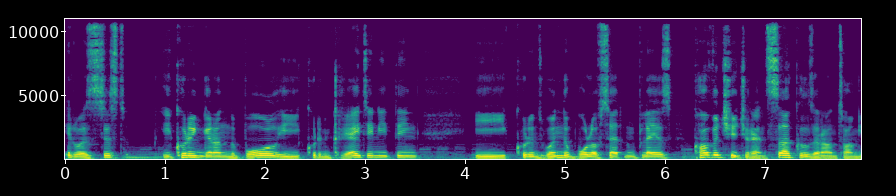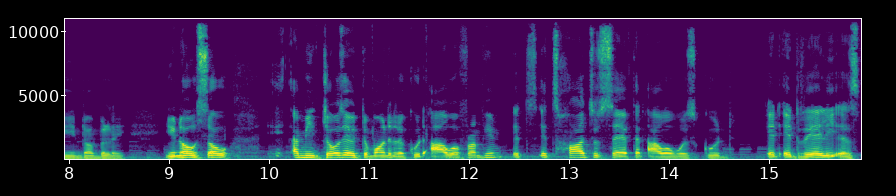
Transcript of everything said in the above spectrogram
it was just he couldn't get on the ball, he couldn't create anything, he couldn't win the ball of certain players. Kovacic ran circles around Tanguy Ndombele. You know, so I mean Jose demanded a good hour from him. It's it's hard to say if that hour was good. It it really is.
